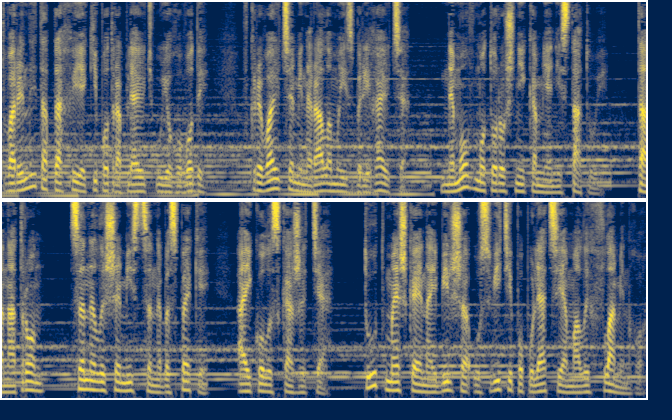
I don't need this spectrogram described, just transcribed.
Тварини та птахи, які потрапляють у його води, вкриваються мінералами і зберігаються, немов моторошні кам'яні статуї. Та натрон це не лише місце небезпеки, а й колиска життя. Тут мешкає найбільша у світі популяція малих фламінго.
